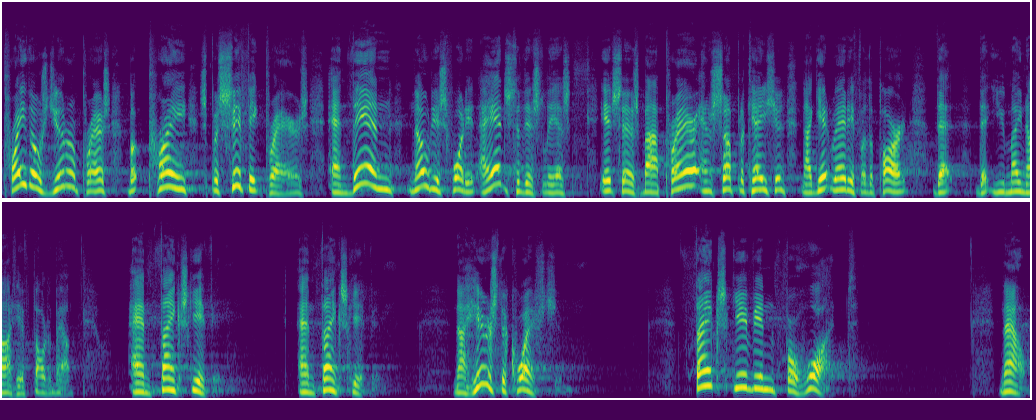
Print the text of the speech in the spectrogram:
pray those general prayers, but pray specific prayers. And then notice what it adds to this list. It says, by prayer and supplication. Now get ready for the part that, that you may not have thought about and thanksgiving. And thanksgiving. Now, here's the question Thanksgiving for what? Now,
